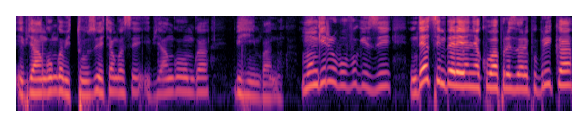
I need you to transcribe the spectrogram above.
ibyangombwa bituzuye cyangwa se ibyangombwa bihimbano. Mungirire ubuvugizi ndetse imbere ya nyakubahwa perezida wa repubulika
